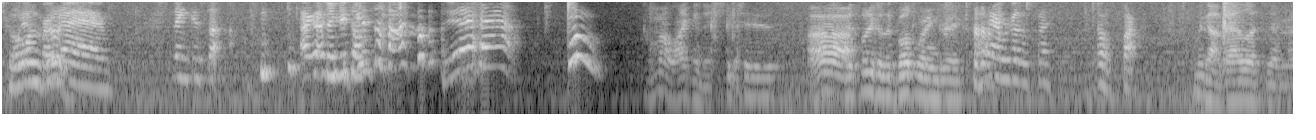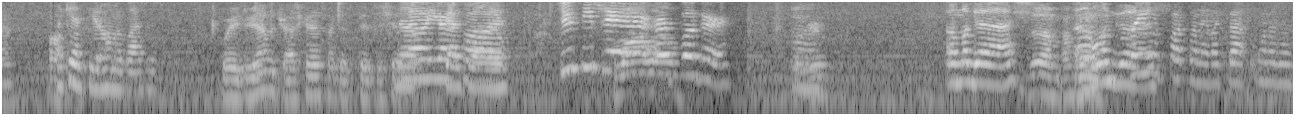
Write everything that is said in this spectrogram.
To That it, one's good. brother. Stinky Sock. I got Stinky Stinky Sock. Sock. Yeah. Woo. I'm not liking this shit. Bitches. Ah, It's funny because they're both wearing gray. Okay, we're going this way. Oh fuck. we got bad luck today, man. I can't see. I don't have my glasses. Wait, do you have a trash can so I can spit this shit No. No, out? you gotta Just gotta swallow. Juicy pear or booger? Booger? Oh my gosh. So, um, I'm Oh going- my Green with gosh. spots on it, like that. One of those.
